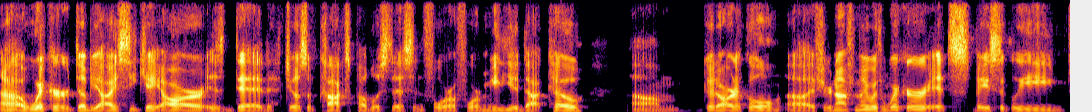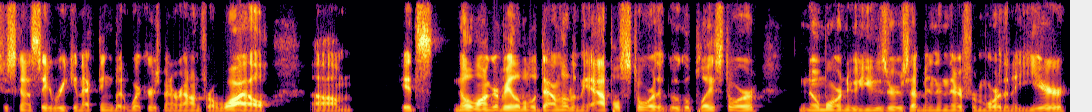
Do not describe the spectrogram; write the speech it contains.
Uh, Wickr, W I C K R, is dead. Joseph Cox published this in 404media.co. Um, good article. Uh, if you're not familiar with Wickr, it's basically just going to say reconnecting, but Wickr's been around for a while. Um, it's no longer available to download in the Apple Store or the Google Play Store. No more new users have been in there for more than a year.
